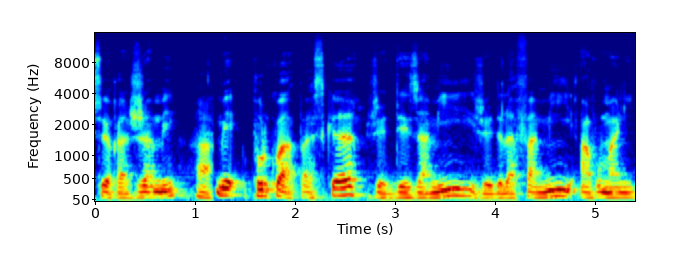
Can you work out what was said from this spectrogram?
sera jamais. Ah. Mais pourquoi? Parce que j'ai des amis, j'ai de la famille en Roumanie.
